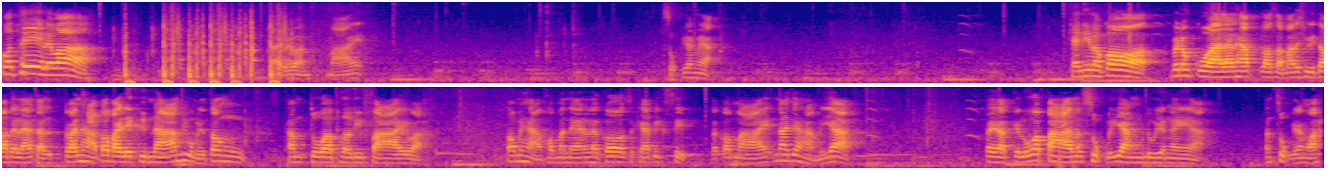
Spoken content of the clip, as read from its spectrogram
โคตรเท่เลยว่ะใส่ไปก่อนไม้ สุกยังเนี่ย แค่นี้เราก็ไม่ต้องกลัวแล้วนะครับ เราสามารถชีวิตรอดได้แล้ว แต่ปัญหาต่อไปเลยคือน้ำที่ผมจะต้องทำตัว Purify ว่ะ ต้องไปหาคอมมานแนนแล้วก็สแคปอีกสิบแล้วก็ไม้น่าจะหาไม่ยาก แต่อยากจะรู้ว่าปลา มันสุกหรือยังดูยังไงอะ มันสุกยังวะ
